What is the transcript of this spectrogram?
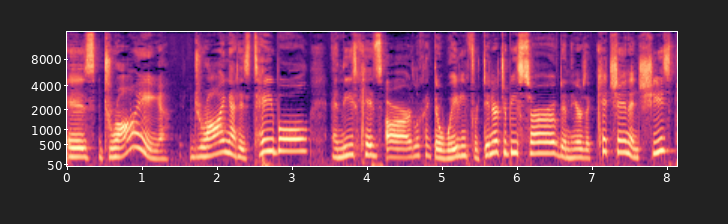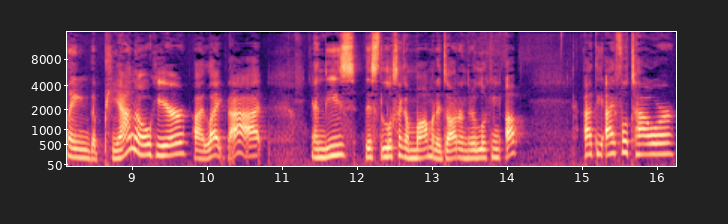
is drawing, drawing at his table. And these kids are, look like they're waiting for dinner to be served. And here's a kitchen and she's playing the piano here. I like that. And these, this looks like a mom and a daughter, and they're looking up at the Eiffel Tower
